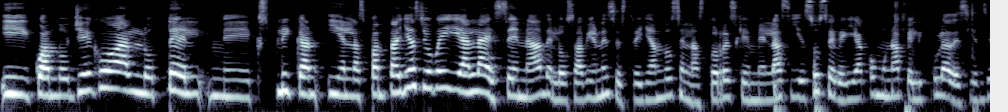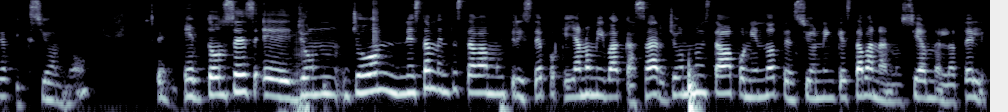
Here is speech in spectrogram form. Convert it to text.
Y cuando llego al hotel me explican y en las pantallas yo veía la escena de los aviones estrellándose en las Torres Gemelas y eso se veía como una película de ciencia ficción, ¿no? Entonces, eh, yo, yo honestamente estaba muy triste porque ya no me iba a casar. Yo no estaba poniendo atención en qué estaban anunciando en la tele.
